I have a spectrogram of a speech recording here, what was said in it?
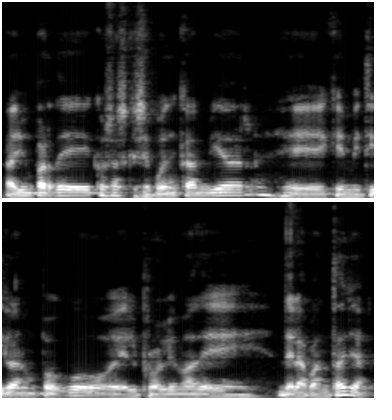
Hay un par de cosas que se pueden cambiar eh, que mitigan un poco el problema de, la pantalla.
